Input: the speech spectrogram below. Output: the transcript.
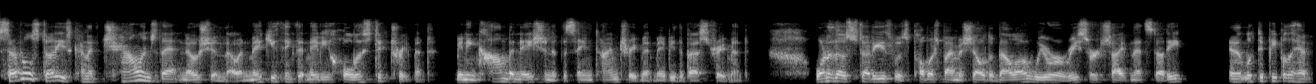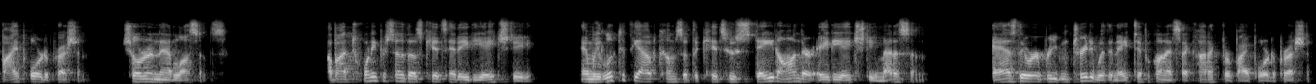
Several studies kind of challenge that notion, though, and make you think that maybe holistic treatment, meaning combination at the same time treatment, may be the best treatment. One of those studies was published by Michelle DelBello. We were a research site in that study, and it looked at people that had bipolar depression, children and adolescents. About 20% of those kids had ADHD, and we looked at the outcomes of the kids who stayed on their ADHD medicine as they were being treated with an atypical antipsychotic for bipolar depression.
